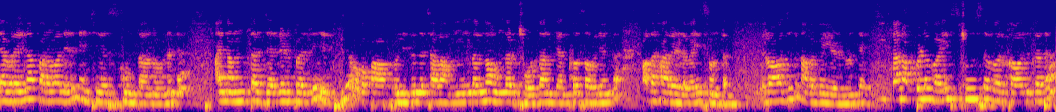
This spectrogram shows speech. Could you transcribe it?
ఎవరైనా పర్వాలేదు నేను చేసుకుంటాను అని. అంటే ఆయన అంత జల్లెడపల్లి ఎత్తితే ఒక పాప నిజంగా చాలా అందంగా ఉన్నాడు చూడడానికి ఎంతో సౌర్యంగా. పదహారేళ్ళ వయసు ఉంటుంది. రాజుకి నలభై ఏళ్ళు ఉంటాయి. కానీ అప్పుడు వయసు చూసేవారు కాదు కదా.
